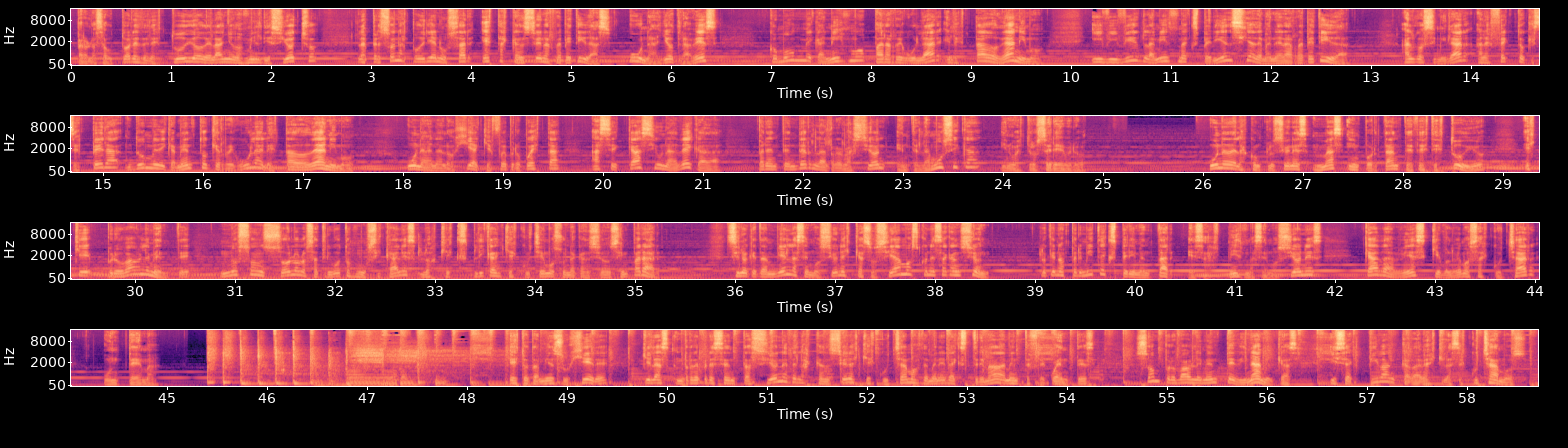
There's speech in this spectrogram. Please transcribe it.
Para los autores del estudio del año 2018, las personas podrían usar estas canciones repetidas una y otra vez como un mecanismo para regular el estado de ánimo y vivir la misma experiencia de manera repetida, algo similar al efecto que se espera de un medicamento que regula el estado de ánimo, una analogía que fue propuesta hace casi una década para entender la relación entre la música y nuestro cerebro. Una de las conclusiones más importantes de este estudio es que probablemente no son solo los atributos musicales los que explican que escuchemos una canción sin parar, sino que también las emociones que asociamos con esa canción, lo que nos permite experimentar esas mismas emociones cada vez que volvemos a escuchar un tema. Esto también sugiere que las representaciones de las canciones que escuchamos de manera extremadamente frecuentes son probablemente dinámicas y se activan cada vez que las escuchamos.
